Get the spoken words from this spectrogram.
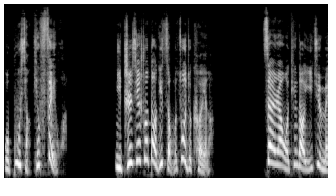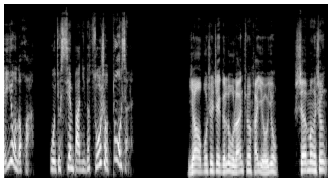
我不想听废话，你直接说到底怎么做就可以了。再让我听到一句没用的话，我就先把你的左手剁下来。”要不是这个陆兰春还有用，沈梦生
